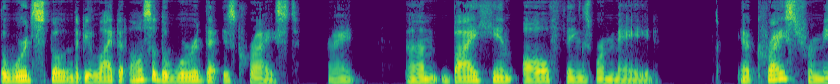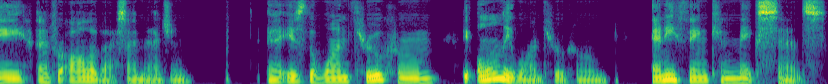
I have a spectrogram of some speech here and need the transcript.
the word spoken to be light, but also the word that is Christ, right? Um, by him, all things were made. You know, Christ for me and for all of us, I imagine, uh, is the one through whom, the only one through whom anything can make sense.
